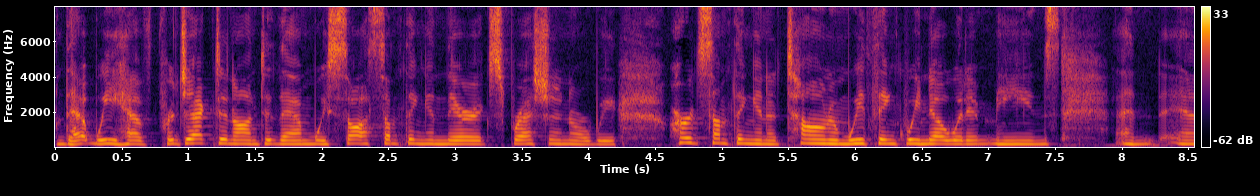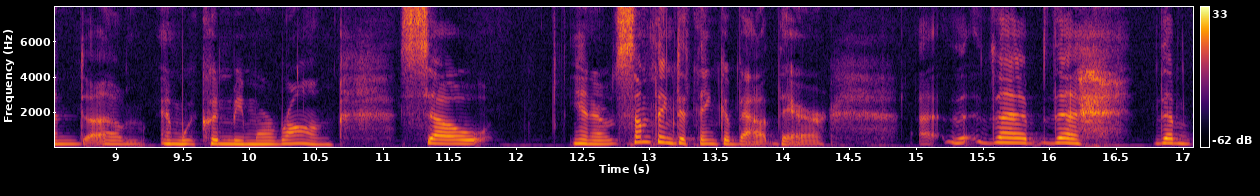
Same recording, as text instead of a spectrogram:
that we have projected onto them. We saw something in their expression or we heard something in a tone and we think we know what it means and and um, and we couldn't be more wrong. So, you know, something to think about there. Uh, the the the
